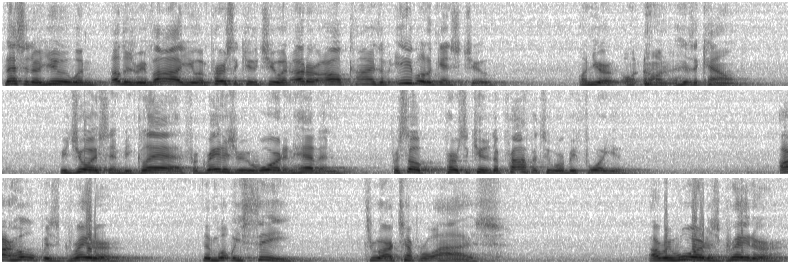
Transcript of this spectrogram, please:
Blessed are you when others revile you and persecute you and utter all kinds of evil against you on, your, on, on his account. Rejoice and be glad, for great is your reward in heaven, for so persecuted the prophets who were before you. Our hope is greater than what we see through our temporal eyes. Our reward is greater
